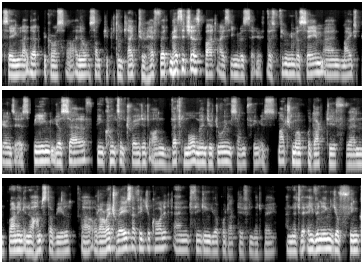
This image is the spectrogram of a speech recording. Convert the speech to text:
saying like that because uh, I know some people don't like to have that messages, but I think the same, the thinking the same. And my experience is being yourself, being concentrated on that moment you're doing something is much more productive than running in a hamster wheel uh, or red race, I think you call it, and thinking you're productive in that way. And at the evening, you think,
